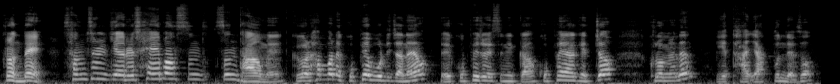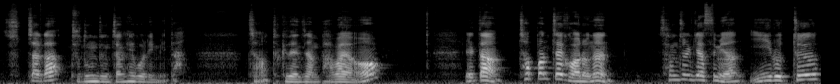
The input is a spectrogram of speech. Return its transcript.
그런데 산술기하를 세 번 쓴, 쓴 다음에 그걸 한 번에 곱해버리잖아요. 여기 곱해져 있으니까 곱해야겠죠? 그러면은 이게 다 약분돼서 숫자가 두둥 등장해버립니다. 자, 어떻게 되는지 한번 봐봐요. 일단 첫 번째 괄호는 산술기하 쓰면 2루트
